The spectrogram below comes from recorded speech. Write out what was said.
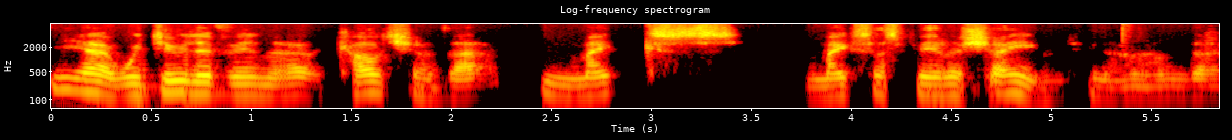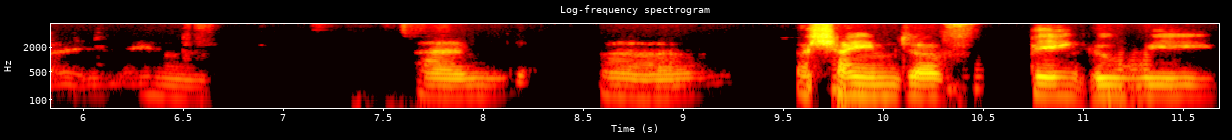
yeah, we do live in a culture that makes makes us feel ashamed, you know, and uh, in, and uh, ashamed of being who we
